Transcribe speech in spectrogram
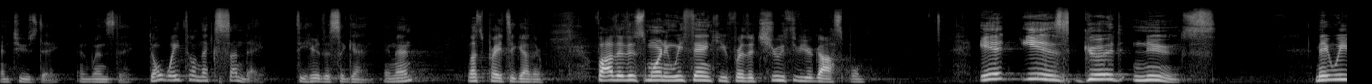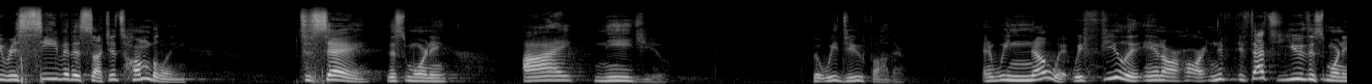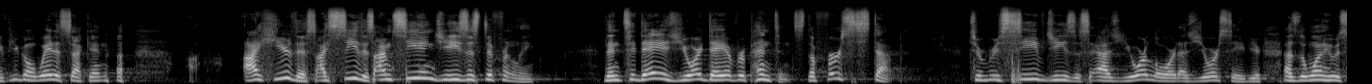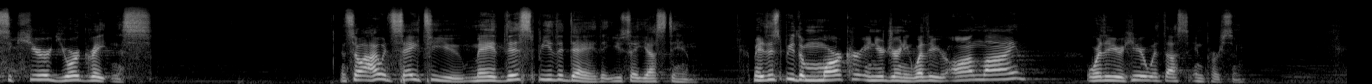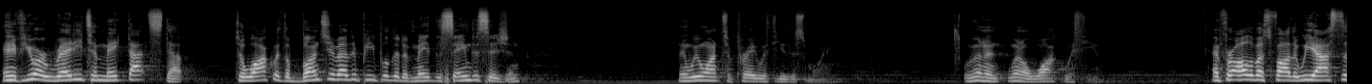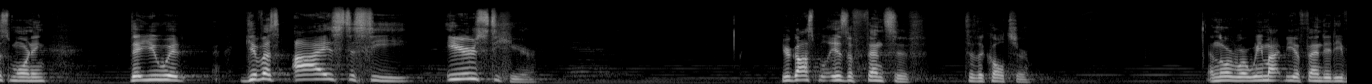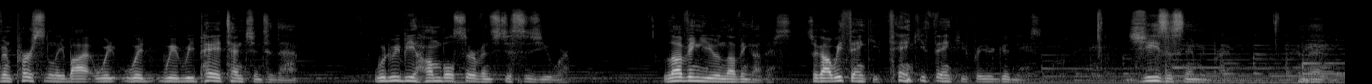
and Tuesday and Wednesday. Don't wait till next Sunday to hear this again. Amen? Let's pray together. Father, this morning we thank you for the truth of your gospel. It is good news. May we receive it as such. It's humbling to say this morning, I need you. But we do, Father. And we know it. We feel it in our heart. And if, if that's you this morning, if you're going, wait a second, I hear this, I see this, I'm seeing Jesus differently, then today is your day of repentance. The first step to receive Jesus as your Lord, as your Savior, as the one who has secured your greatness. And so I would say to you, may this be the day that you say yes to Him. May this be the marker in your journey, whether you're online or whether you're here with us in person. And if you are ready to make that step, to walk with a bunch of other people that have made the same decision, then we want to pray with you this morning. We want to, we want to walk with you. And for all of us, Father, we ask this morning that you would give us eyes to see, ears to hear your gospel is offensive to the culture. And Lord, where we might be offended even personally by it, would we, we, we pay attention to that? Would we be humble servants just as you were, loving you and loving others? So, God, we thank you. Thank you, thank you for your good news. In Jesus' name we pray. Amen.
